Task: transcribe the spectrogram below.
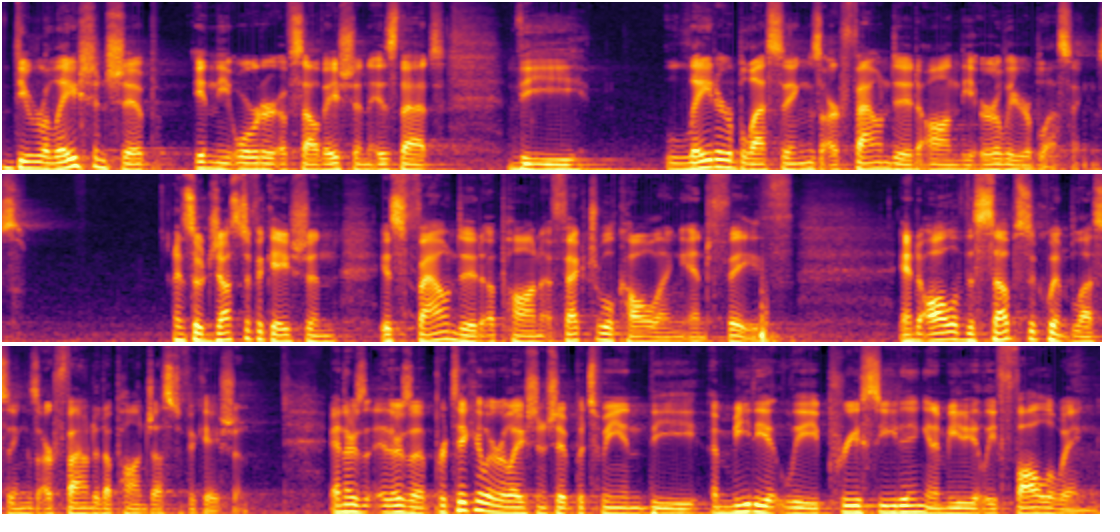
the relationship in the order of salvation is that the later blessings are founded on the earlier blessings. And so justification is founded upon effectual calling and faith, and all of the subsequent blessings are founded upon justification. And there's, there's a particular relationship between the immediately preceding and immediately following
